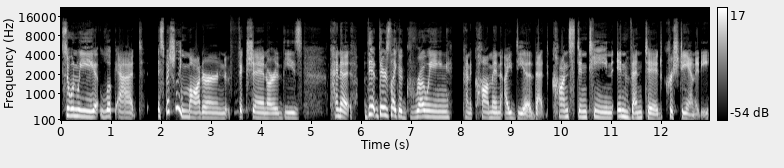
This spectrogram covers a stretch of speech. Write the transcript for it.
so when we look at especially modern fiction or these kind of there's like a growing kind of common idea that Constantine invented Christianity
